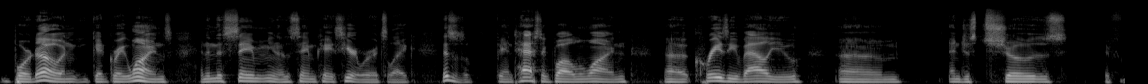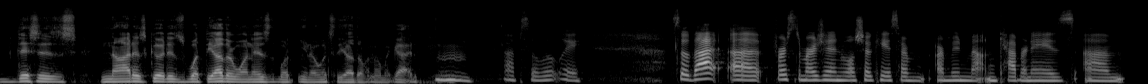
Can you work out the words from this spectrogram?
bordeaux and you get great wines. And in this same you know the same case here where it's like this is a fantastic bottle of wine uh, crazy value um, and just shows if this is not as good as what the other one is what you know what's the other one? Oh my god. Absolutely. So that uh, first immersion will showcase our our Moon Mountain Cabernets. Um,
